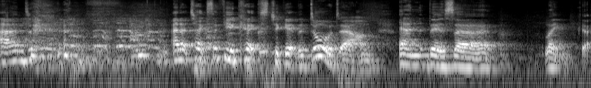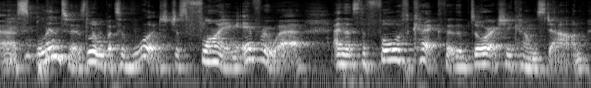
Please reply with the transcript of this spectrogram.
And, and it takes a few kicks to get the door down. And there's a, like uh, splinters, little bits of wood just flying everywhere. And it's the fourth kick that the door actually comes down.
